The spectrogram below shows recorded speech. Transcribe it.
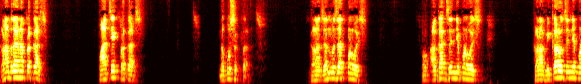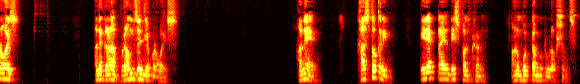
ઘણા બધા એના પ્રકાર છે. પાંચેક પ્રકાર છે. નપુસકતા. ઘણા જન્મજાત પણ હોય છે. આઘાતજન્ય પણ હોય છે. ઘણા વિકારોજન્ય પણ હોય છે. અને ઘણા ભ્રમજન્ય પણ હોય છે. અને ખાસ તો કરીને ઇરેક્ટાઇલ ડિસ્ફંક્શન આનું મોટા મોટું લક્ષણ છે.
